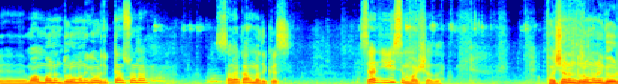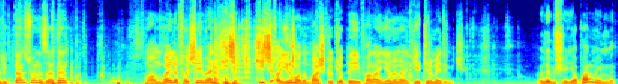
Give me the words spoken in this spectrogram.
e, Mamba'nın durumunu gördükten sonra sana kalmadı kız. Sen iyisin maşallah. Façanın durumunu gördükten sonra zaten Mamba ile façayı ben hiç hiç ayırmadım. Başka köpeği falan yanına getirmedim hiç. Öyle bir şey yapar mıyım ben?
